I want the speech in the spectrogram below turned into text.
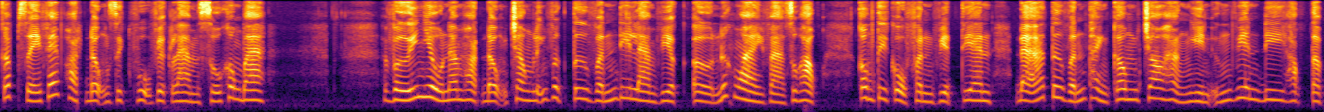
cấp giấy phép hoạt động dịch vụ việc làm số 03. Với nhiều năm hoạt động trong lĩnh vực tư vấn đi làm việc ở nước ngoài và du học, công ty cổ phần Việt TN đã tư vấn thành công cho hàng nghìn ứng viên đi học tập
